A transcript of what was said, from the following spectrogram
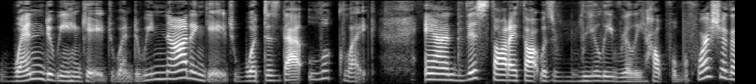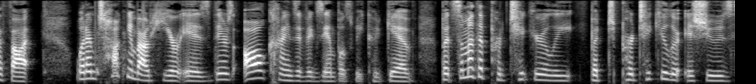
When do we engage? When do we not engage? What does that look like? And this thought I thought was really, really helpful. Before I share the thought, what I'm talking about here is there's all kinds of examples we could give, but some of the particularly, but particular issues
